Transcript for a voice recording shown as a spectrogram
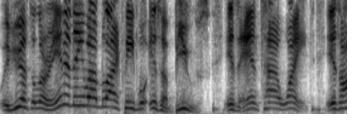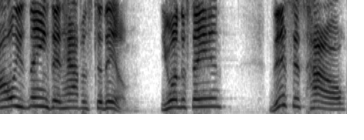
if you have to learn anything about black people, is abuse. It's anti-white. It's all these things that happens to them. You understand? This is how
